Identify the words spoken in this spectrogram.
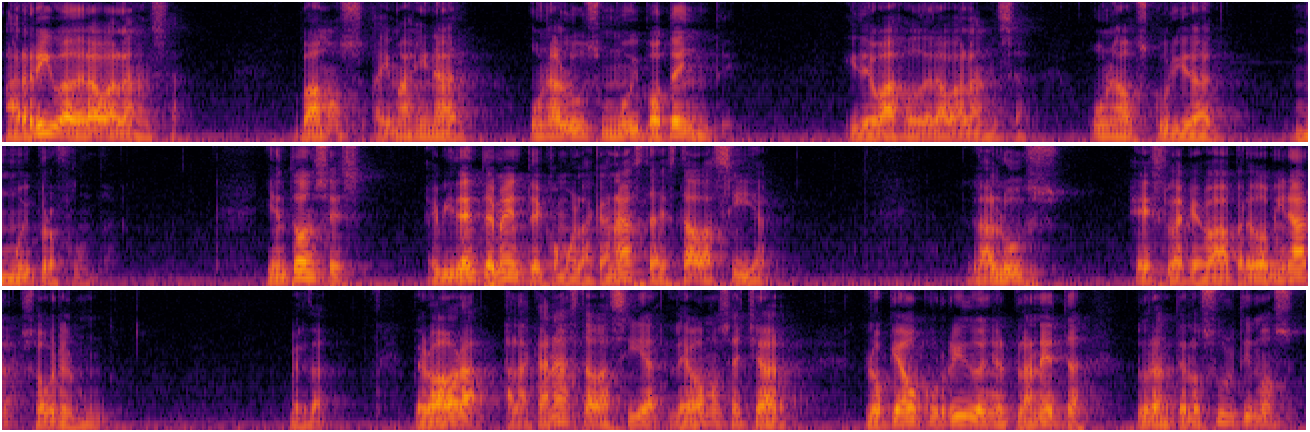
arriba de la balanza vamos a imaginar una luz muy potente y debajo de la balanza una oscuridad muy profunda. Y entonces, evidentemente, como la canasta está vacía, la luz es la que va a predominar sobre el mundo. ¿Verdad? Pero ahora a la canasta vacía le vamos a echar lo que ha ocurrido en el planeta durante los últimos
